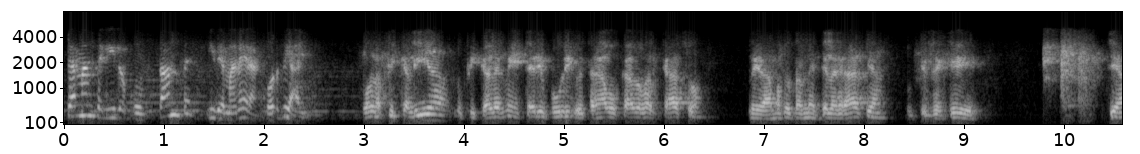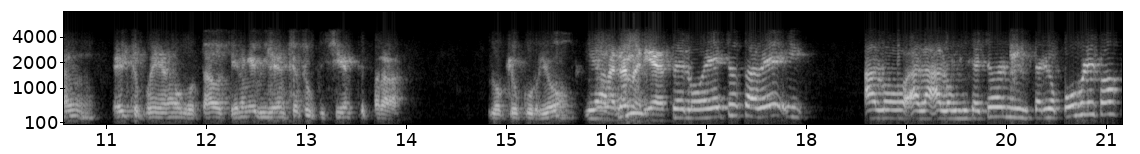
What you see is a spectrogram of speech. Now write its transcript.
se ha mantenido constante y de manera cordial. Con la Fiscalía, los fiscales del Ministerio Público están abocados al caso. Le damos totalmente las gracias, porque sé que se han hecho, pues han agotado, tienen evidencia suficiente para lo que ocurrió. Y se lo he hecho saber y a, a, a los muchachos del Ministerio Público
